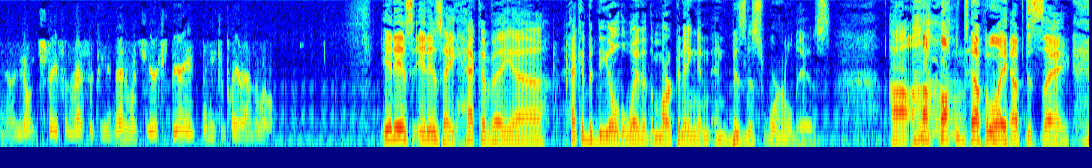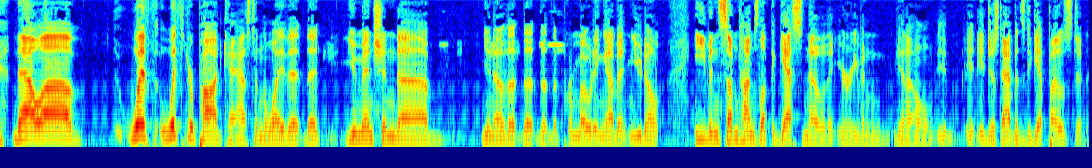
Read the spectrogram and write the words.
You know, you don't stray from the recipe, and then once you're experienced, then you can play around a little. It is it is a heck of a uh, heck of a deal the way that the marketing and, and business world is. Uh, I'll definitely have to say. Now, uh, with with your podcast and the way that that you mentioned, uh, you know, the, the the the promoting of it, and you don't even sometimes let the guests know that you're even, you know, it it, it just happens to get posted.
